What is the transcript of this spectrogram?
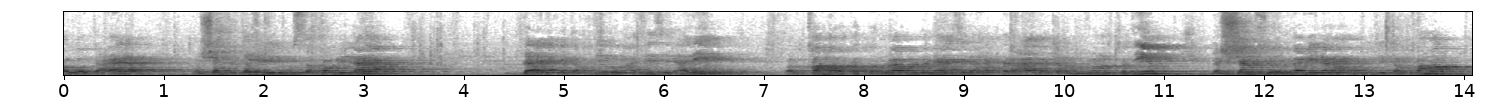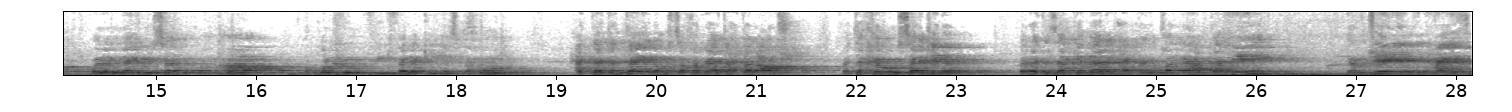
قال الله تعالى والشمس تجري لمستقر لها. ذلك تقدير العزيز العليم. والقمر قدرناه منازل حتى عاد كالرجون القديم لا الشمس ينبغي لها أن تدرك القمر ولا الليل سابق النهار وكل في فلك يسبحون. حتى تنتهي إلى مستقرها تحت العرش فتخر ساجدة. فلا تزال كذلك حتى يقال لها ارتفعي ارجعي من حيث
